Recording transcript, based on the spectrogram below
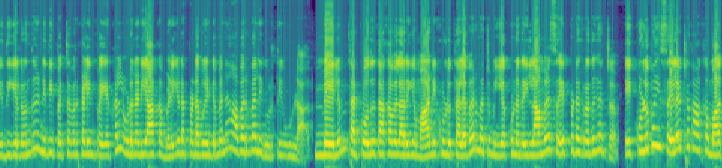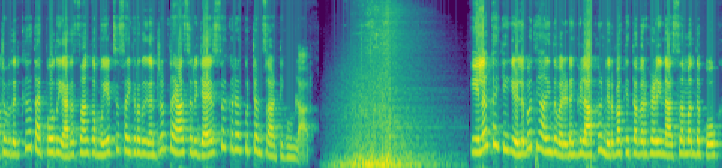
நிதியிலிருந்து நிதி பெற்றவர்களின் பெயர்கள் உடனடியாக வெளியிடப்பட வேண்டும் என அவர் வலியுறுத்தியுள்ளார். மேலும் தற்போது தகவல் அறியும் ஆணைக்குழு தலைவர் மற்றும் இயக்குநர் இல்லாமல் செயற்படுகிறது என்றும் இக்குழுவை செயலற்றதாக மாற்றுவதற்கு தற்போதைய அரசாங்கம் முயற்சி செய்கிறது என்றும் தயாசிரி ஜெயசேகர குற்றம் சாட்டியுள்ளார். இலங்கையை எழுபத்தி ஐந்து வருடங்களாக நிர்வகித்தவர்களின் அசம்பந்த போக்கு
